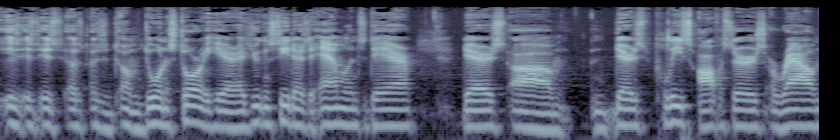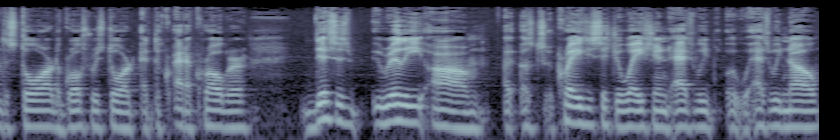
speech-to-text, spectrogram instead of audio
is is, is, is um, doing a story here. As you can see, there's an ambulance there. There's um there's police officers around the store, the grocery store at the at a Kroger. This is really um a, a crazy situation as we as we know.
